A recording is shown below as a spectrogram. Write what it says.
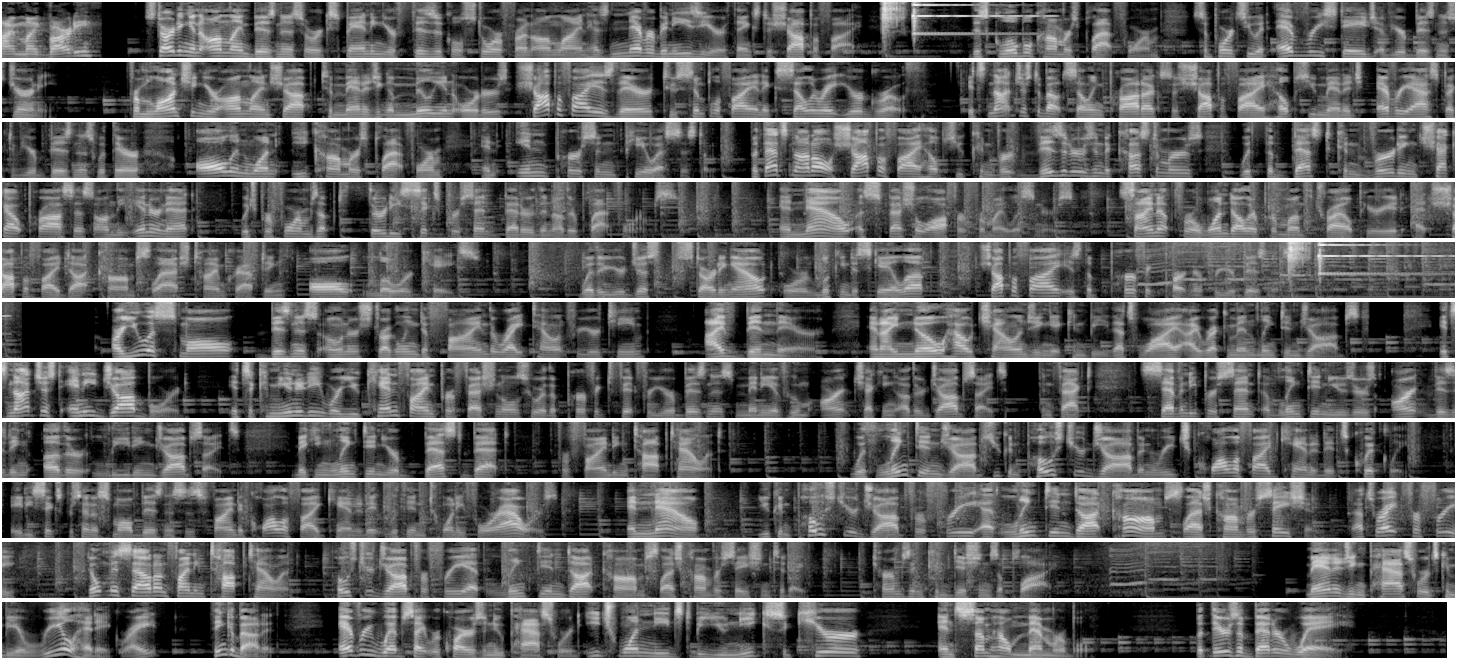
I'm Mike Vardy. Starting an online business or expanding your physical storefront online has never been easier thanks to Shopify. This global commerce platform supports you at every stage of your business journey. From launching your online shop to managing a million orders, Shopify is there to simplify and accelerate your growth. It's not just about selling products, as Shopify helps you manage every aspect of your business with their all in one e commerce platform and in person POS system. But that's not all. Shopify helps you convert visitors into customers with the best converting checkout process on the internet, which performs up to 36% better than other platforms. And now, a special offer for my listeners. Sign up for a $1 per month trial period at shopify.com slash timecrafting, all lowercase. Whether you're just starting out or looking to scale up, Shopify is the perfect partner for your business. Are you a small business owner struggling to find the right talent for your team? I've been there and I know how challenging it can be. That's why I recommend LinkedIn Jobs. It's not just any job board. It's a community where you can find professionals who are the perfect fit for your business, many of whom aren't checking other job sites. In fact, 70% of LinkedIn users aren't visiting other leading job sites, making LinkedIn your best bet for finding top talent. With LinkedIn jobs, you can post your job and reach qualified candidates quickly. 86% of small businesses find a qualified candidate within 24 hours. And now, you can post your job for free at linkedin.com slash conversation. That's right, for free. Don't miss out on finding top talent. Post your job for free at linkedin.com slash conversation today. Terms and conditions apply. Managing passwords can be a real headache, right? Think about it. Every website requires a new password. Each one needs to be unique, secure, and somehow memorable. But there's a better way.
